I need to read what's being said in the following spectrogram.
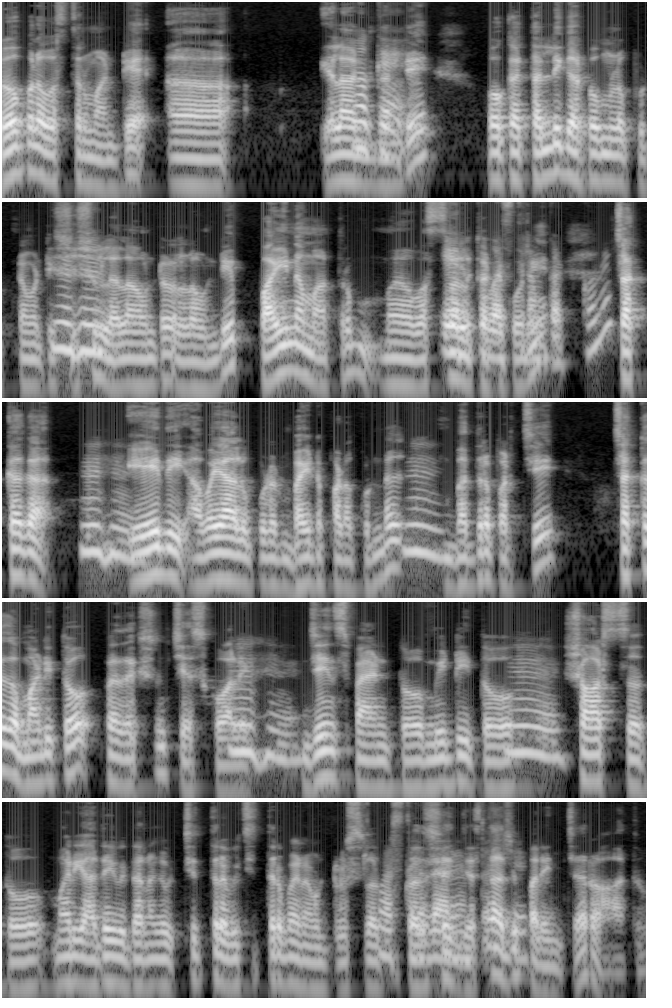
లోపల వస్త్రం అంటే ఆ ఎలాంటిదంటే ఒక తల్లి గర్భంలో పుట్టినటువంటి. శిశువులు ఎలా ఉంటారో అలా ఉండి పైన మాత్రం వస్త్రాలు కట్టుకొని చక్కగా. ఏది అవయాలు కూడా బయటపడకుండా భద్రపరిచి చక్కగా మడితో ప్రదక్షిణ చేసుకోవాలి. జీన్స్ ప్యాంట్తో మిడ్డీతో మ్మ్. షార్ట్స్తో మరి అదే విధంగా చిత్ర విచిత్రమైన డ్రెస్సులతో ప్రదర్శన చేస్తే అది భరించరాదు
